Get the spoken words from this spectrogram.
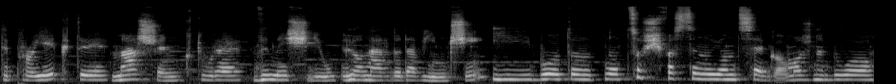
te projekty maszyn, które wymyślił Leonardo da Vinci. I było to no, coś fascynującego. Można było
